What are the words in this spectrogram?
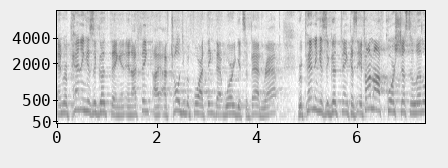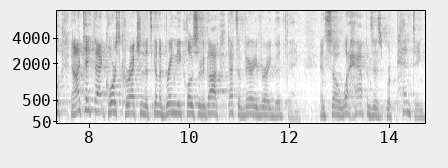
And repenting is a good thing. And, and I think, I, have told you before, I think that word gets a bad rap. Repenting is a good thing because if I'm off course just a little and I take that course correction that's going to bring me closer to God, that's a very, very good thing. And so what happens is repenting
